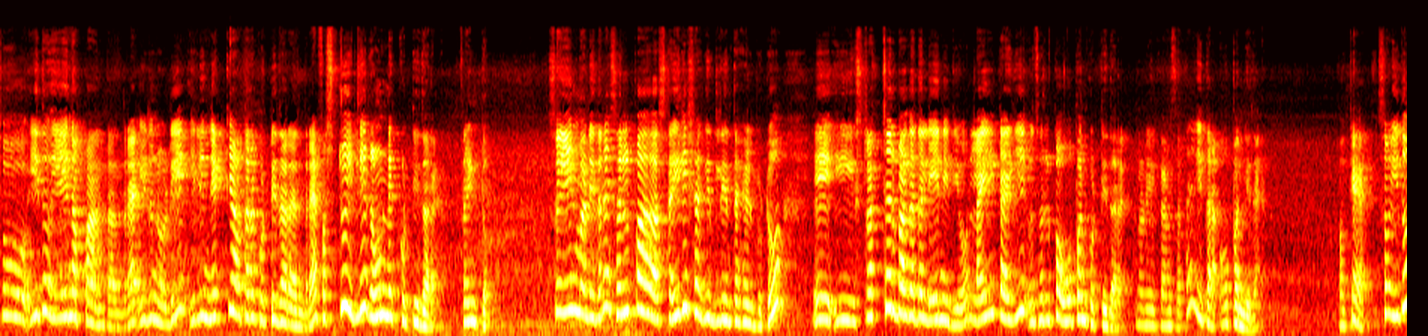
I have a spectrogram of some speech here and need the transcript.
ಸೊ ಇದು ಏನಪ್ಪ ಅಂತಂದರೆ, ಇದು ನೋಡಿ, ಇಲ್ಲಿ ನೆಕ್ ಯಾವ ಥರ ಕೊಟ್ಟಿದ್ದಾರೆ ಅಂದರೆ ಫಸ್ಟು ಇಲ್ಲಿ ರೌಂಡ್ ನೆಕ್ ಕೊಟ್ಟಿದ್ದಾರೆ ಫ್ರಂಟು ಸೊ ಏನು ಮಾಡಿದ್ದಾರೆ? ಸ್ವಲ್ಪ ಸ್ಟೈಲಿಶ್ ಆಗಿರಲಿ ಅಂತ ಹೇಳ್ಬಿಟ್ಟು ಈ ಸ್ಟ್ರಕ್ಚರ್ ಭಾಗದಲ್ಲಿ ಏನಿದೆಯೋ ಲೈಟಾಗಿ ಒಂದು ಸ್ವಲ್ಪ ಓಪನ್ ಕೊಟ್ಟಿದ್ದಾರೆ. ನೋಡಿ ಕಾಣಿಸುತ್ತೆ, ಈ ಥರ ಓಪನ್ ಇದೆ. ಓಕೆ ಸೊ ಇದು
